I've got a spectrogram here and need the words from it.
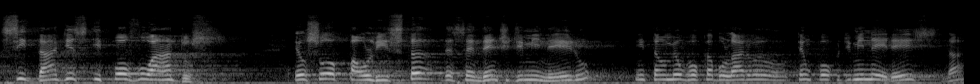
cidades e povoados. Eu sou paulista, descendente de mineiro, então meu vocabulário tem um pouco de mineirês, tá?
